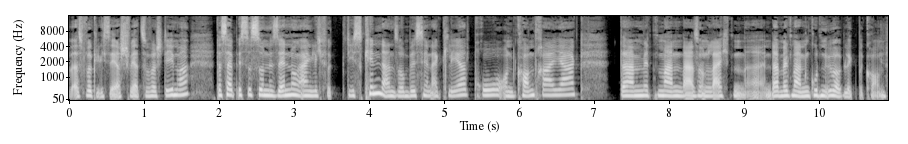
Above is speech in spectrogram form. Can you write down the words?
was wirklich sehr schwer zu verstehen war. Deshalb ist es so eine Sendung eigentlich, die es Kindern so ein bisschen erklärt, Pro- und Kontrajagd, damit man da so einen leichten, äh, damit man einen guten Überblick bekommt.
